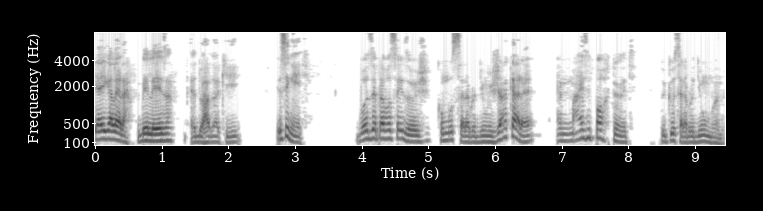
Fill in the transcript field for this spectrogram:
E aí galera, beleza? Eduardo aqui. E o seguinte, vou dizer para vocês hoje como o cérebro de um jacaré é mais importante do que o cérebro de um humano.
